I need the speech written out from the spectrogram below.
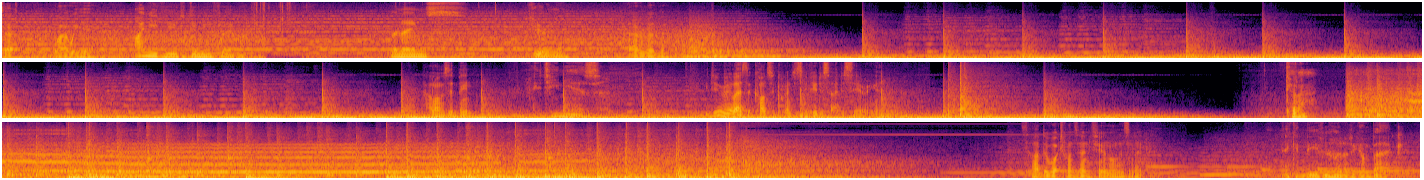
So, why are we here? I need you to do me a favor. Her name's Julie. I remember. How long has it been? 18 years. You do realize the consequences if you decide to see her again. Kill. It's hard to watch one's own funeral, isn't it? It can be even harder to come back.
